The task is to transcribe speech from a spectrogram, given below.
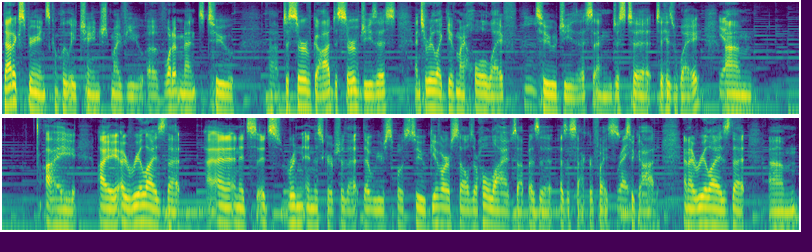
that experience completely changed my view of what it meant to uh, to serve God, to serve Jesus, and to really like give my whole life to Jesus and just to to His way. Yeah. Um, I, I I realized that, and it's it's written in the scripture that that we are supposed to give ourselves, our whole lives up as a as a sacrifice Right. to God, and I realized that um,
